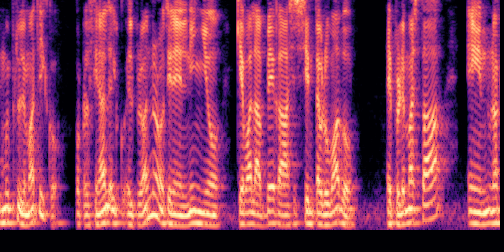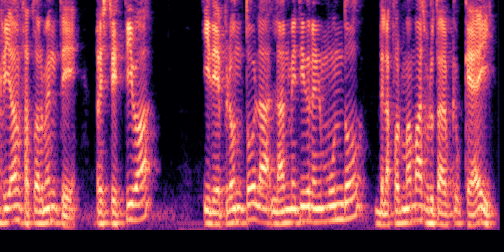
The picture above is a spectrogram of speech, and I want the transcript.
muy problemático, porque al final el, el problema no lo tiene el niño que va a Las Vegas y se siente abrumado. El problema está en una crianza totalmente restrictiva y de pronto la, la han metido en el mundo de la forma más brutal que- hay.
